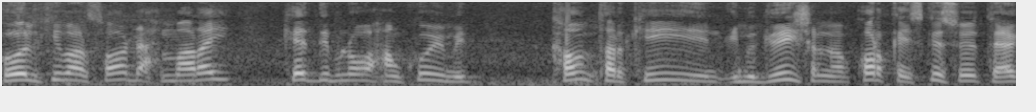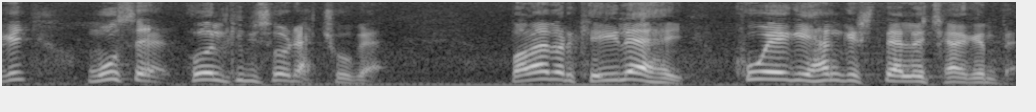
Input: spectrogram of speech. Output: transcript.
hoolkii baan soo dhex maray kadibna waxaan ku imid counterkii immigrationka korka iska soo taagay muuse hoolkiibu soo dhex joogaa. Balaabarka ilaahay kuweegii hangashtaa la jaaganba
